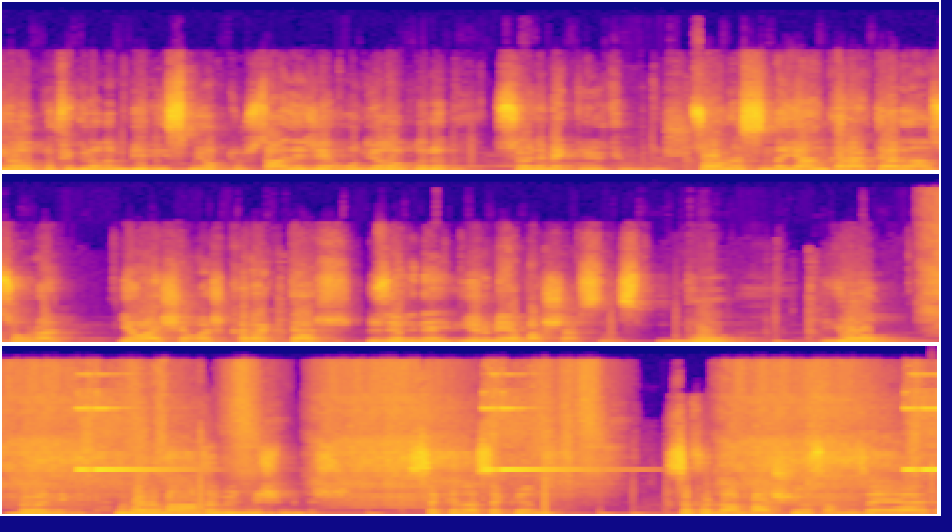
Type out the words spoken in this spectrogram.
diyaloglu figüranın bir ismi yoktur. Sadece o diyalogları söylemekle yükümlüdür. Sonrasında yan karakterden sonra yavaş yavaş karakter üzerine yürümeye başlarsınız. Bu yol böyle gider. Umarım anlatabilmişimdir. Sakın ha sakın sıfırdan başlıyorsanız eğer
